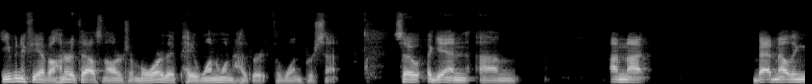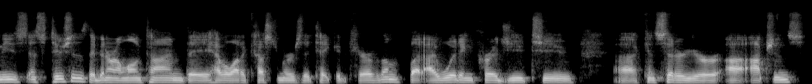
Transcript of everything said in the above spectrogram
even if you have $100,000 or more, they pay one one hundredth of 1%. So again, um, I'm not bad mouthing these institutions. They've been around a long time. They have a lot of customers. They take good care of them. But I would encourage you to uh, consider your uh, options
